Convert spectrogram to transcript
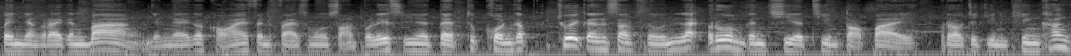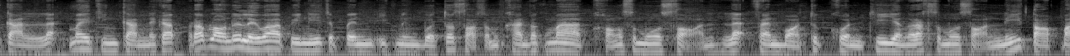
เป็นอย่างไรกันบ้าง ยังไงก็ขอให้แฟนๆสโมสร Police United ทุกคนครับ ช่วยกันสนับสนุนและร่วมกันเชียร์ทีมต่อไป เราจะยืนเคียงข้างกันและไม่ทิ้งกันนะครับ รับรองได้เลยว่าปีนี้จะเป็นอีกหนึ่งบททดสอบสำคัญมากๆ ของสโมสร และแฟนบอลทุกคนที่ยังรักสโมสรนี้ต่อไป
